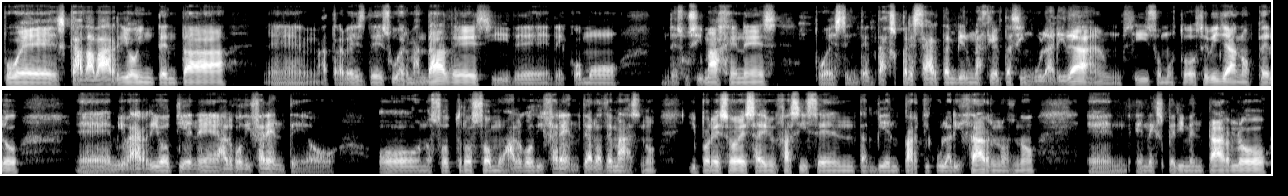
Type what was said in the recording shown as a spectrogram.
pues cada barrio intenta, eh, a través de sus hermandades y de, cómo, de sus imágenes, pues intenta expresar también una cierta singularidad. ¿eh? Sí, somos todos sevillanos, pero mi barrio tiene algo diferente o nosotros somos algo diferente a los demás, ¿no? Y por eso esa énfasis en también particularizarnos, ¿no? En, experimentarlo,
